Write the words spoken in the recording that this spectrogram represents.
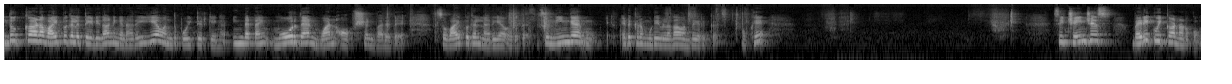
இதுக்கான வாய்ப்புகளை தேடி தான் நீங்கள் நிறைய வந்து போயிட்டு இருக்கீங்க. இந்த time more than one option வருது. ஸோ வாய்ப்புகள் நிறைய வருது. ஸோ நீங்கள் எடுக்கிற முடிவில் தான் வந்து இருக்கு. ஓகே சி சேஞ்சஸ் வெரி குயிக்காக நடக்கும்.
